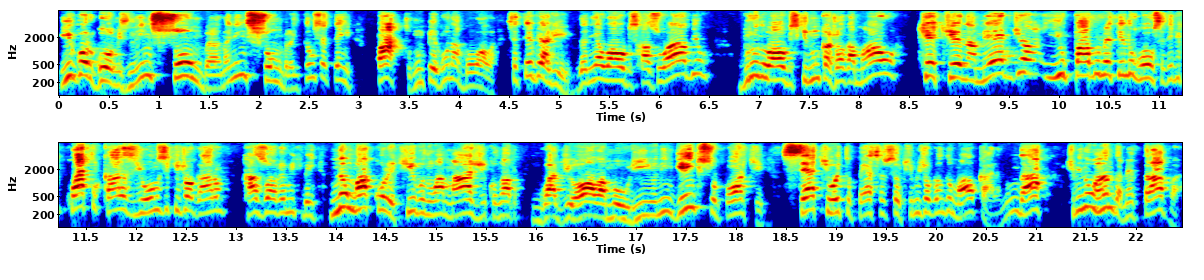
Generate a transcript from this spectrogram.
Igor Gomes, nem sombra, mas nem sombra. Então você tem Pato, não pegou na bola. Você teve ali Daniel Alves razoável, Bruno Alves, que nunca joga mal, Tietê na média e o Pablo metendo gol. Você teve quatro caras de 11 que jogaram razoavelmente bem. Não há coletivo, não há mágico, não há Guardiola, Mourinho, ninguém que suporte sete, oito peças do seu time jogando mal, cara. Não dá. O time não anda, né? trava.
